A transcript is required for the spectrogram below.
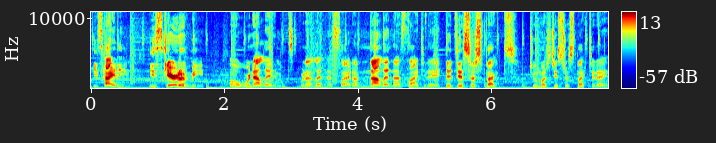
He's hiding. He's scared of me. Oh, we're not letting him. We're not letting that slide. I'm not letting that slide today. The disrespect. Too much disrespect today.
